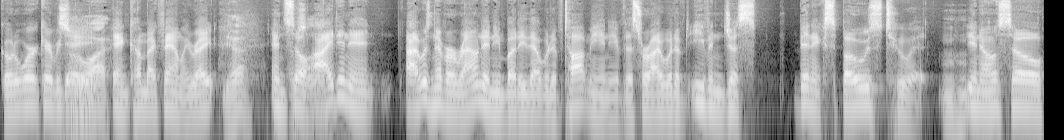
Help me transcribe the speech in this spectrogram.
go to work every day So day do I. and come back family right? Yeah and so absolutely. I didn't, I was never around anybody that would have taught me any of this, or I would have even just been exposed to it, Mm-hmm. you know? So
